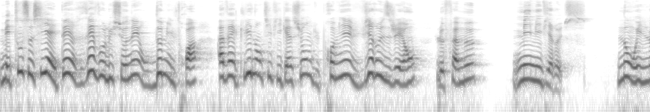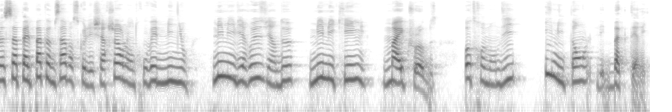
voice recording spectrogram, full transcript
Mais tout ceci a été révolutionné en 2003 avec l'identification du premier virus géant, le fameux Mimivirus. Non, il ne s'appelle pas comme ça parce que les chercheurs l'ont trouvé mignon. Mimivirus vient de Mimicking Microbes, autrement dit imitant les bactéries.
